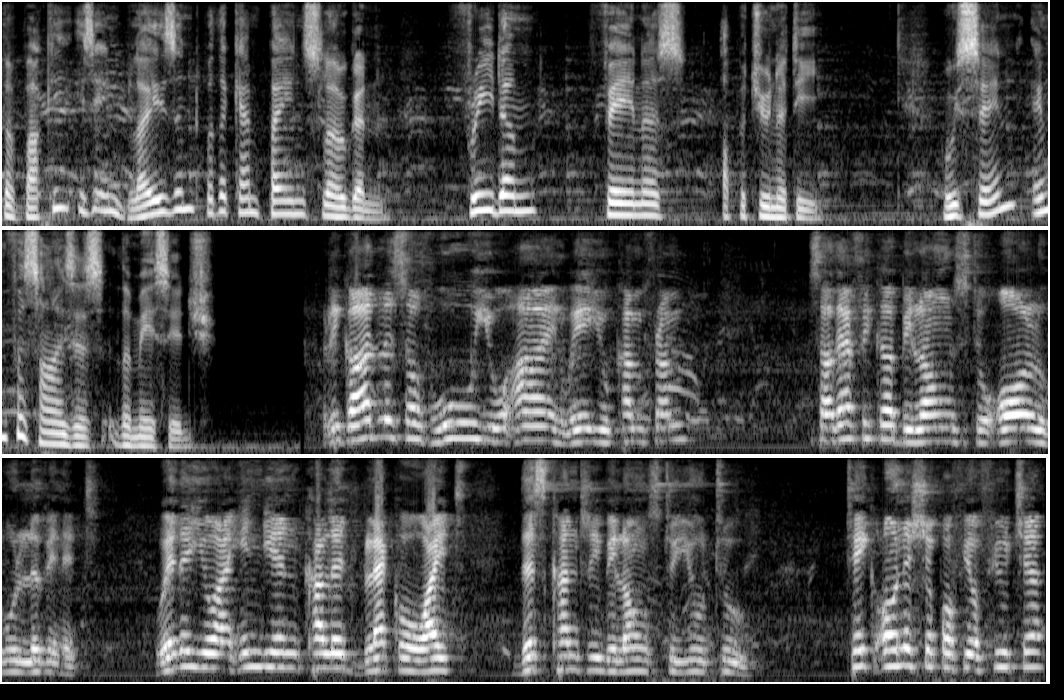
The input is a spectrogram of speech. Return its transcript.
The bakkie is emblazoned with a campaign slogan Freedom, Fairness, Opportunity. Hoosen emphasizes the message. Regardless of who you are and where you come from, South Africa belongs to all who live in it. Whether you are Indian, colored, black, or white, this country belongs to you too. Take ownership of your future,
